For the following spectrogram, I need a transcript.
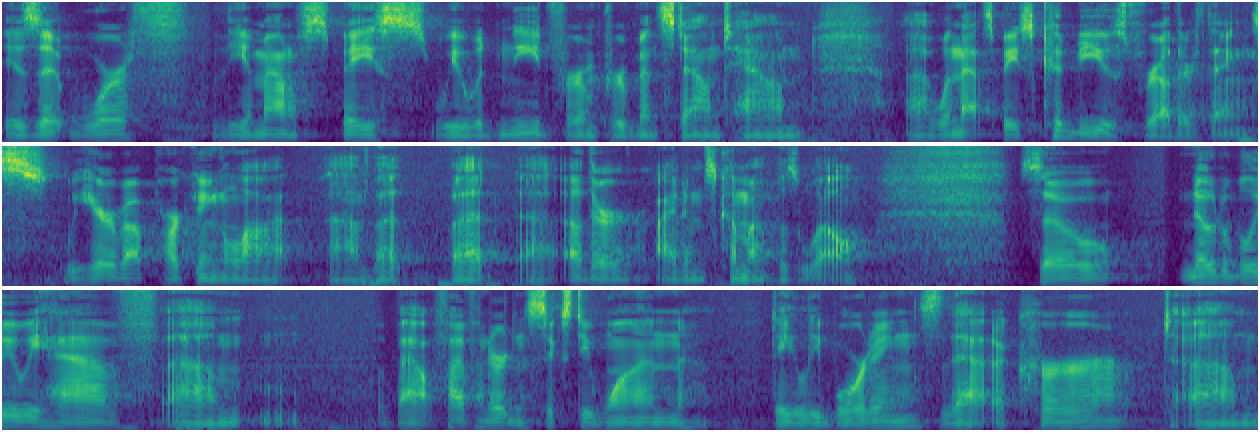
is it worth the amount of space we would need for improvements downtown uh, when that space could be used for other things? We hear about parking a lot, uh, but but uh, other items come up as well. So, notably, we have um, about 561 daily boardings that occur um,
